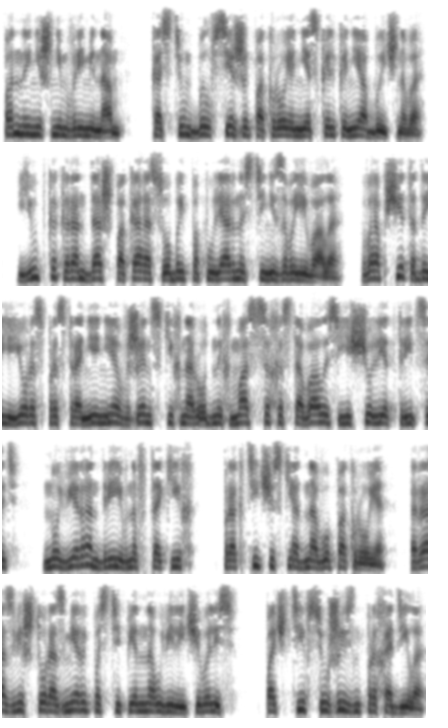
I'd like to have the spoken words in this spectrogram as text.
по нынешним временам, Костюм был все же покроя несколько необычного. Юбка-карандаш пока особой популярности не завоевала. Вообще-то до ее распространения в женских народных массах оставалось еще лет 30, но Вера Андреевна в таких, практически одного покроя, разве что размеры постепенно увеличивались, почти всю жизнь проходила,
